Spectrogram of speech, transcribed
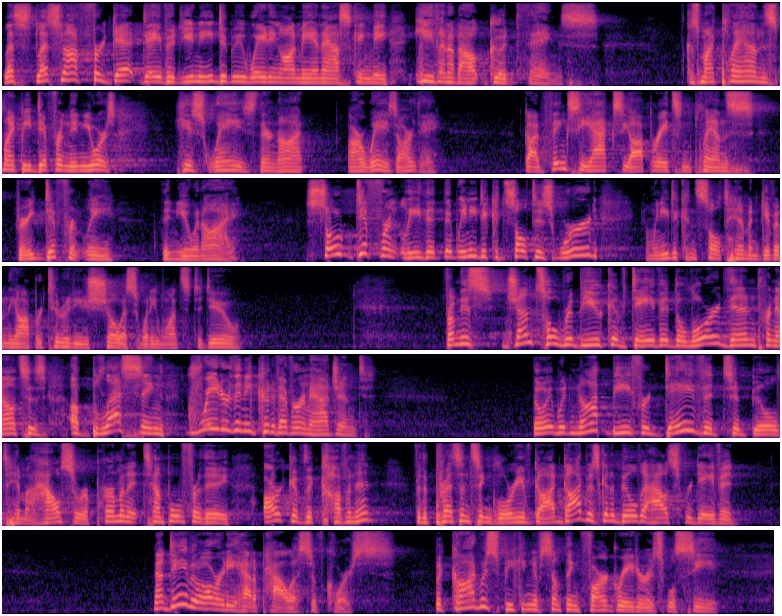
Let's, let's not forget, David, you need to be waiting on me and asking me even about good things. Because my plans might be different than yours. His ways, they're not our ways, are they? God thinks He acts, He operates, and plans very differently than you and I. So differently that, that we need to consult His Word and we need to consult Him and give Him the opportunity to show us what He wants to do. From this gentle rebuke of David, the Lord then pronounces a blessing greater than he could have ever imagined. Though it would not be for David to build him a house or a permanent temple for the Ark of the Covenant, for the presence and glory of God, God was going to build a house for David. Now, David already had a palace, of course, but God was speaking of something far greater, as we'll see.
